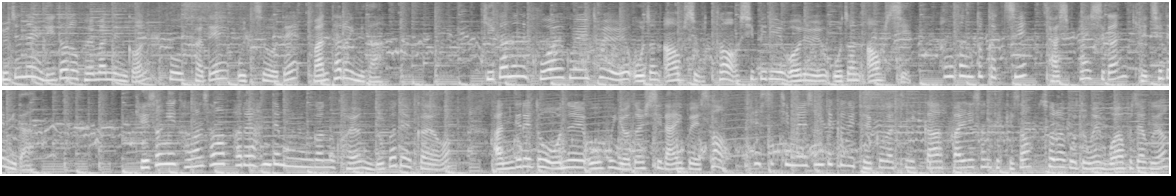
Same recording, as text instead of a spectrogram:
주진을 리더로 걸맞는 건 후우카대, 우츠오 대, 만타로입니다. 기간은 9월 9일 토요일 오전 9시부터 11일 월요일 오전 9시 항상 똑같이 48시간 개최됩니다. 개성이 강한 상업화를 한대 먹는 건 과연 누가 될까요? 안 그래도 오늘 오후 8시 라이브에서 패스팀을 선택하게 될 것 같으니까 빨리 선택해서 소라고동을 모아보자고요.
